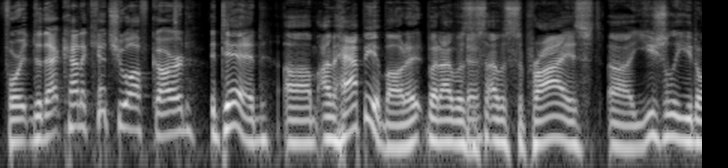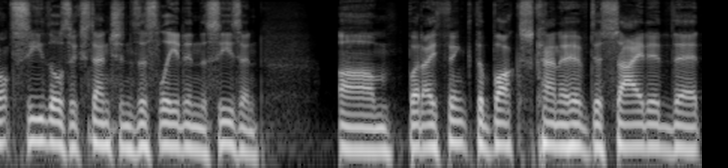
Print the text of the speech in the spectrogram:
For did that kind of catch you off guard? It did. Um, I'm happy about it, but I was I was surprised. Uh, usually, you don't see those extensions this late in the season. Um, but I think the Bucks kind of have decided that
